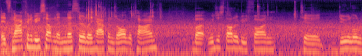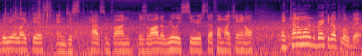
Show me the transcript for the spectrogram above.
it's not going to be something that necessarily happens all the time, but we just thought it'd be fun to do a little video like this and just have some fun. There's a lot of really serious stuff on my channel and kind of wanted to break it up a little bit.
